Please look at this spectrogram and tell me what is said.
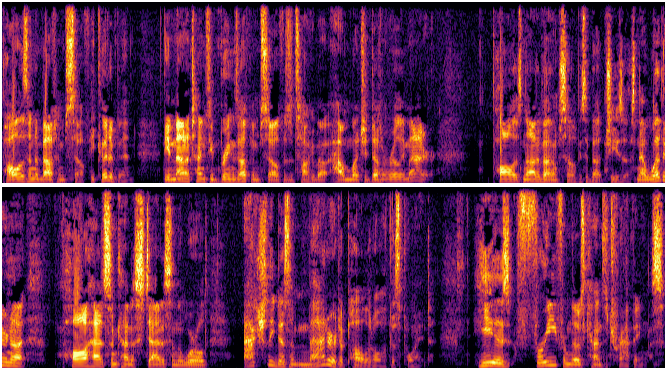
Paul isn't about himself. He could have been. The amount of times he brings up himself is to talk about how much it doesn't really matter. Paul is not about himself, he's about Jesus. Now, whether or not Paul had some kind of status in the world actually doesn't matter to Paul at all at this point. He is free from those kinds of trappings.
